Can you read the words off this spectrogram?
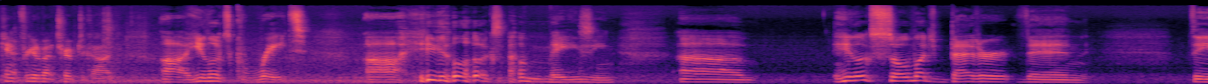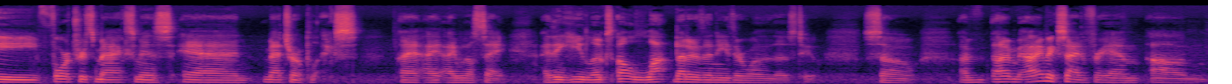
can't forget about Trypticon. Uh, he looks great. Uh, he looks amazing. Um, he looks so much better than the Fortress Maximus and Metroplex. I, I, I will say, I think he looks a lot better than either one of those two. So, I'm I'm, I'm excited for him. Um,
